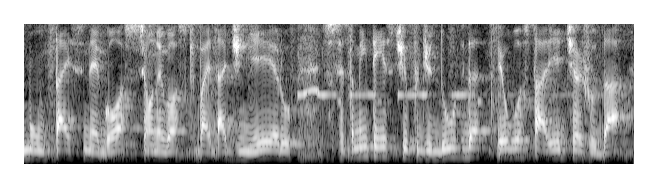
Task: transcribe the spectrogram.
montar esse negócio, se é um negócio que vai dar dinheiro, se você também tem esse tipo de dúvida, eu gostaria de te ajudar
